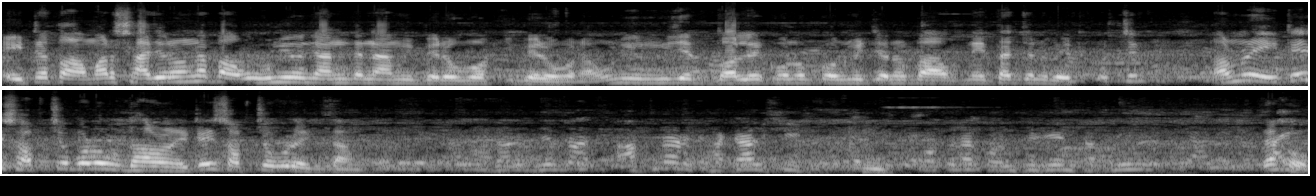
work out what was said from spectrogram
এইটা তো আমার সাজানো না বা উনিও জানতেন না আমি বেরোবো কি বেরোবো না। উনি নিজের দলের কোনো কর্মীর জন্য বা নেতার জন্য ওয়েট করছেন। আমরা এটাই সবচেয়ে বড় উদাহরণ এটাই সবচেয়ে বড় এক্সাম্পল আপনার। কতটা আপনি? দেখো।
